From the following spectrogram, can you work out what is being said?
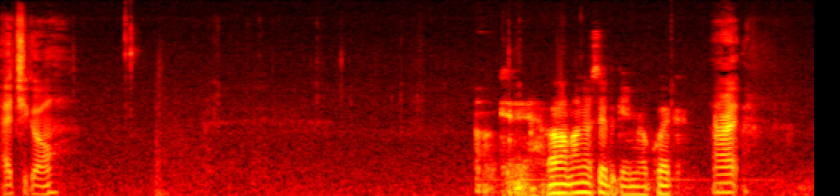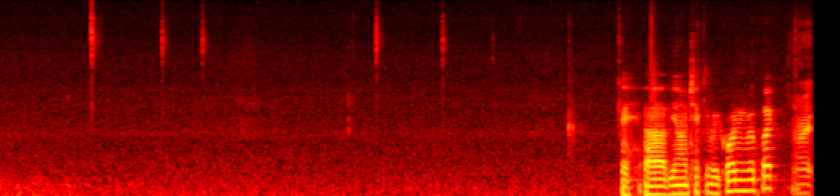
Echigo. Okay, um, I'm gonna save the game real quick. All right. Okay, uh, you wanna check the recording real quick? All right.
